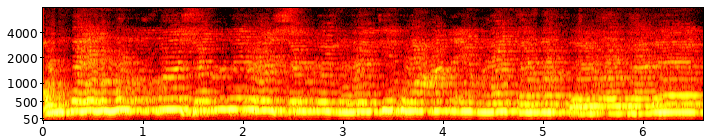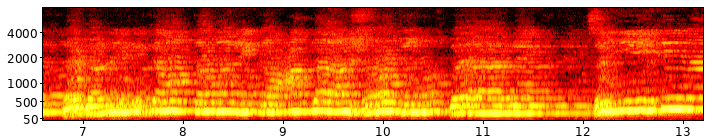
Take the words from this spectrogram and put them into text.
اللهم صل وسلم وجب عنهم وتفضل وبلاء وبلغك وكرمك على أشرف عبادك سيدنا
